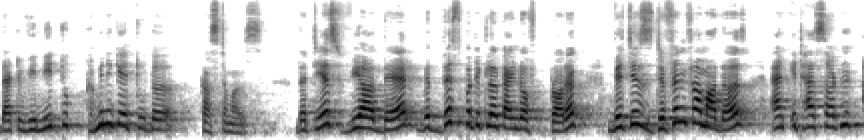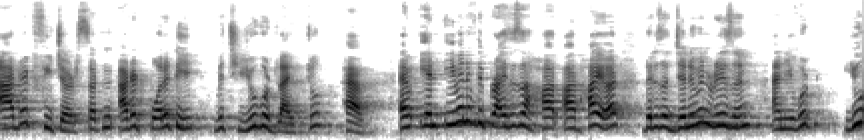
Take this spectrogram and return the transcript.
that we need to communicate to the customers that yes we are there with this particular kind of product which is different from others and it has certain added features certain added quality which you would like to have. And, and even if the prices are, are higher there is a genuine reason and you would you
